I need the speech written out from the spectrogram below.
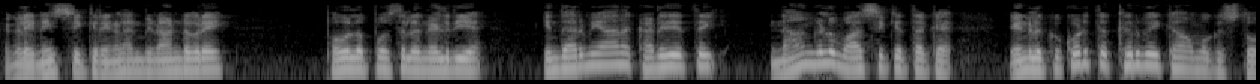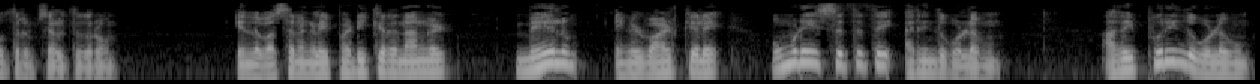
எங்களை நேசிக்கிற எங்கள் அன்பின் ஆண்டவரே பௌலப்போசலன் எழுதிய இந்த அருமையான கடிதத்தை நாங்களும் வாசிக்கத்தக்க எங்களுக்கு கொடுத்த கிருவைக்காக உமக்கு ஸ்தோத்திரம் செலுத்துகிறோம். இந்த வசனங்களை படிக்கிற நாங்கள் மேலும் எங்கள் வாழ்க்கையிலே உம்முடைய சித்தத்தை அறிந்து கொள்ளவும் அதை புரிந்து கொள்ளவும்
